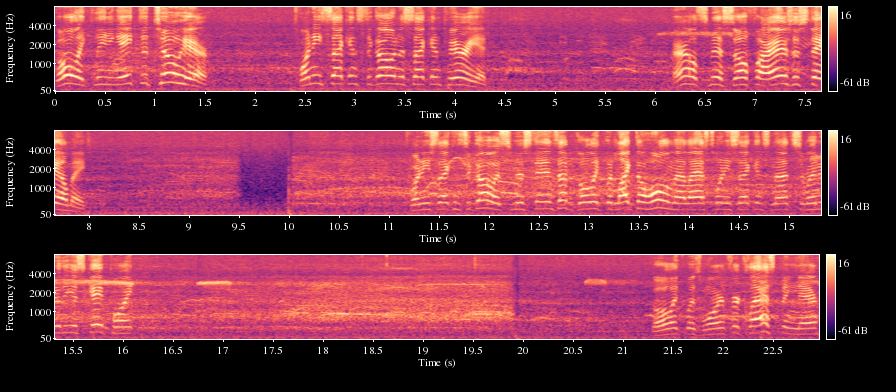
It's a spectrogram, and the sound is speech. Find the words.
Golic leading 8 to 2 here. 20 seconds to go in the second period. Harold Smith so far, here's a stalemate. 20 seconds to go as Smith stands up. Golic would like to hold in that last 20 seconds, not surrender the escape point. Golic was warned for clasping there.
